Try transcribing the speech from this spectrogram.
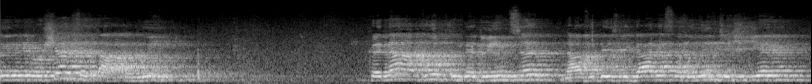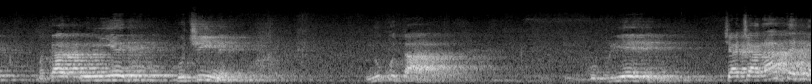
îi reproșează tatălui că n-a avut îngăduință, n-a avut dezlegare să mănânce și el măcar un ied cu cine? Nu cu tatăl, cu prieteni. Ceea ce arată că,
